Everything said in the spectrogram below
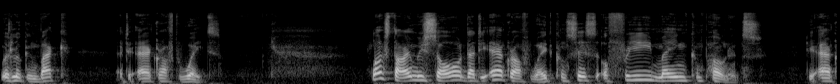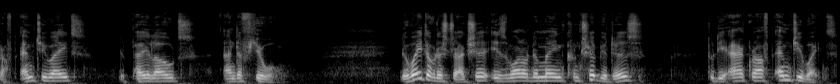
with looking back at the aircraft weight. Last time we saw that the aircraft weight consists of three main components. The aircraft empty weight, the payload and the fuel. The weight of the structure is one of the main contributors to the aircraft empty weight.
